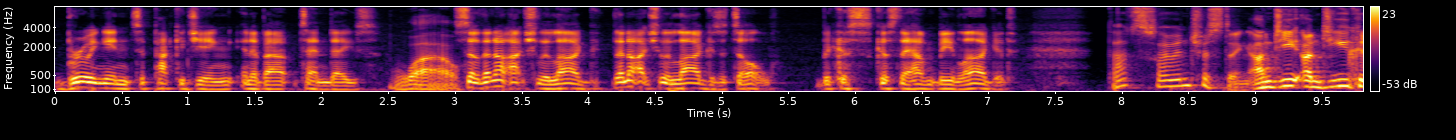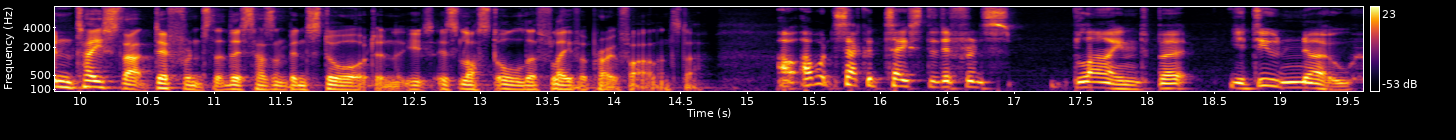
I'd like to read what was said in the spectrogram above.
brewing into packaging in about 10 days. Wow. So they're not actually lag they're not actually lagers at all because cause they haven't been lagered. That's so interesting. And you and you can taste that difference that this hasn't been stored and it's, it's lost all the flavor profile and stuff. I, I wouldn't say I could taste the difference blind, but you do know.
